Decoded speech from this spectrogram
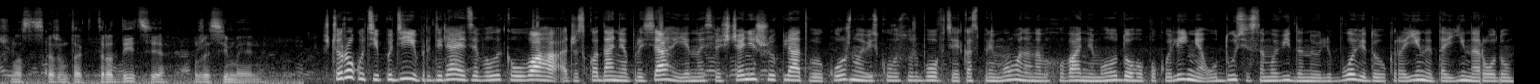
Що у нас, скажімо так, традиція вже сімейна. Щороку цій події приділяється велика увага, адже складання присяги є найсвященнішою клятвою кожного військовослужбовця, яка спрямована на виховання молодого покоління у дусі самовідданої любові до України та її народу.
